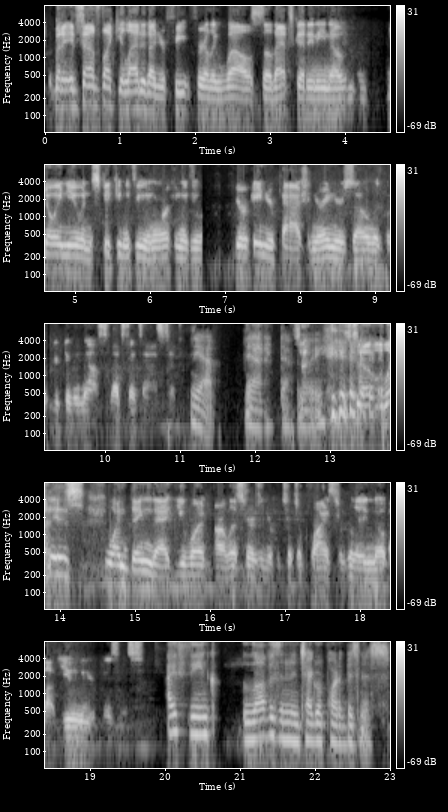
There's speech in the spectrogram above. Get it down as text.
but it sounds like you landed on your feet fairly well, so that's good. And you know, knowing you and speaking with you and working with you, you're in your passion, you're in your zone with what you're doing now. So that's fantastic. Yeah. Yeah, definitely. So, so, what is one thing that you want our listeners and your potential clients to really know about you and your business? I think love is an integral part of business.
